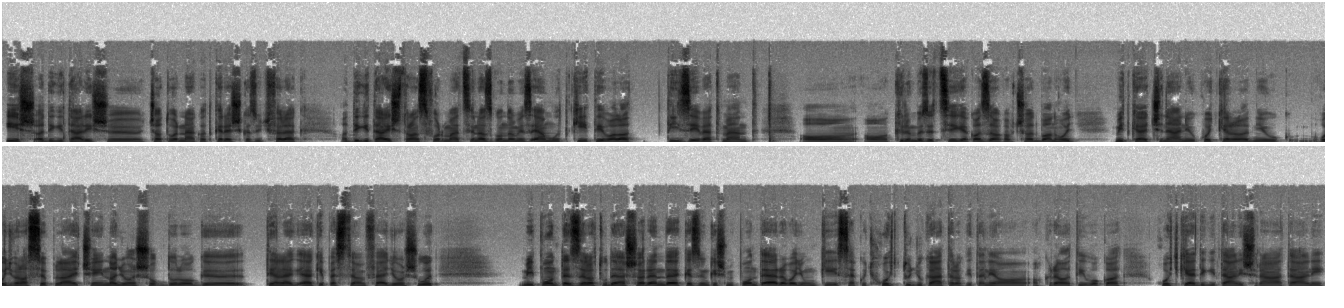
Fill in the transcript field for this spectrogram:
és a digitális ö, csatornákat keresik az ügyfelek. A digitális transformáció, azt gondolom, hogy az elmúlt két év alatt tíz évet ment a, a különböző cégek azzal kapcsolatban, hogy mit kell csinálniuk, hogy kell adniuk, hogy van a supply chain, nagyon sok dolog tényleg elképesztően felgyorsult, mi pont ezzel a tudással rendelkezünk, és mi pont erre vagyunk készek, hogy hogy tudjuk átalakítani a, a kreatívokat, hogy kell digitálisra átállni,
